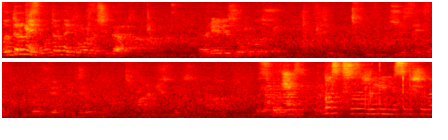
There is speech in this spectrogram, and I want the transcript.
в интернете, в интернете можно себя реализовывать. Хорошо. У нас, к сожалению, совершенно,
